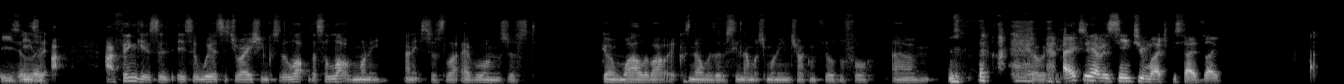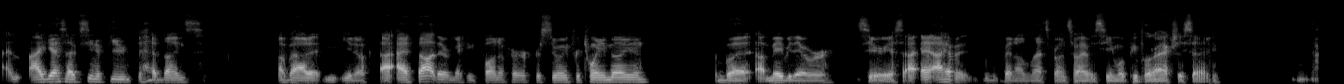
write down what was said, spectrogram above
easily. easily. I, I think it's a, it's a weird situation because a lot that's a lot of money, and it's just like everyone's just going wild about it because no one's ever seen that much money in track and field before. Um, So- I actually haven't seen too much besides like, I, I guess I've seen a few headlines about it. You know, I, I thought they were making fun of her for suing for 20 million, but uh, maybe they were serious. I, I I haven't been on Let's Run, so I haven't seen what people are actually saying. nah,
